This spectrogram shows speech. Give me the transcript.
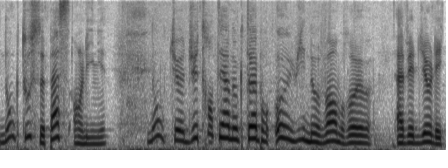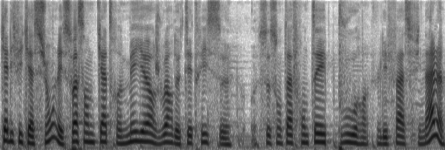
donc tout se passe en ligne. Donc euh, du 31 octobre au 8 novembre euh, avaient lieu les qualifications, les 64 meilleurs joueurs de Tetris euh, se sont affrontés pour les phases finales.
